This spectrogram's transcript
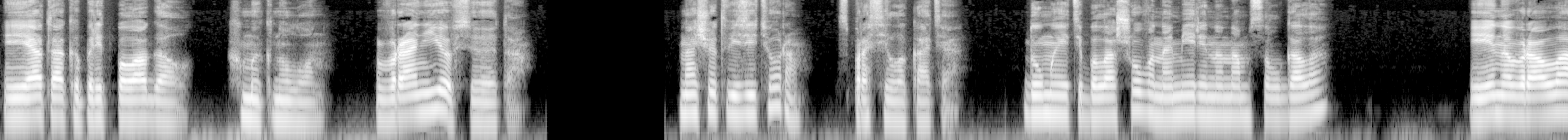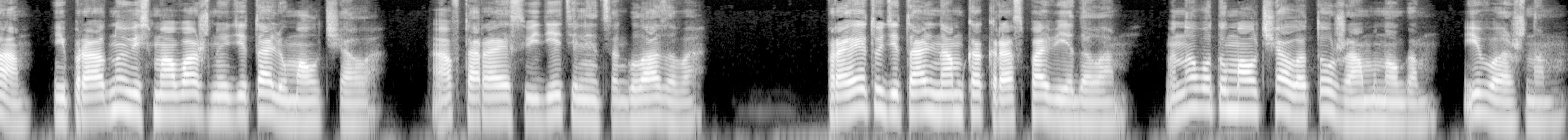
«Я так и предполагал», — хмыкнул он. «Вранье все это». Насчет визитера? спросила Катя. «Думаете, Балашова намеренно нам солгала?» И наврала, и про одну весьма важную деталь умолчала. А вторая свидетельница Глазова. Про эту деталь нам как раз поведала. Но вот умолчала тоже о многом и важном.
